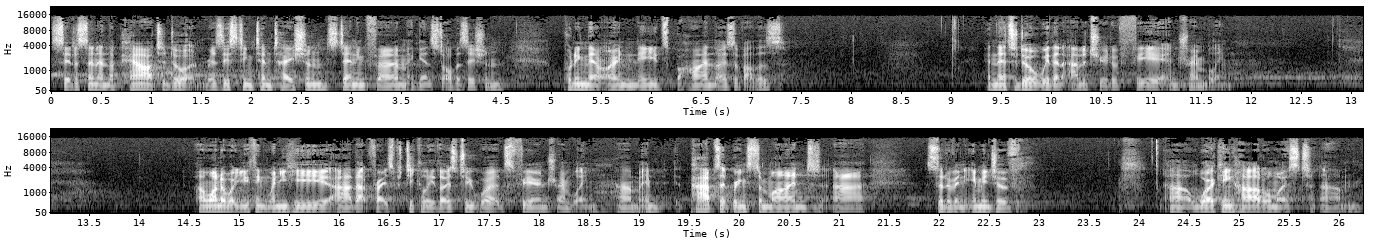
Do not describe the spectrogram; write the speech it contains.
citizen, and the power to do it, resisting temptation, standing firm against opposition, putting their own needs behind those of others. And they're to do it with an attitude of fear and trembling. I wonder what you think when you hear uh, that phrase, particularly those two words, fear and trembling. Um, and perhaps it brings to mind uh, sort of an image of uh, working hard, almost um,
